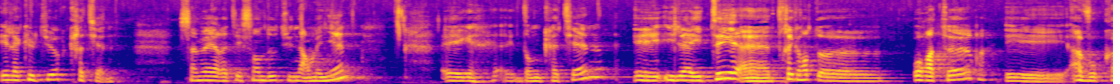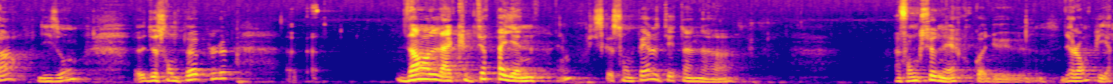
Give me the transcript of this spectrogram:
et la culture chrétienne. Sa mère était sans doute une arménienne, et, donc chrétienne, et il a été un très grand euh, orateur et avocat, disons, de son peuple euh, dans la culture païenne, hein, puisque son père était un, euh, un fonctionnaire quoi, du, de l'Empire.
